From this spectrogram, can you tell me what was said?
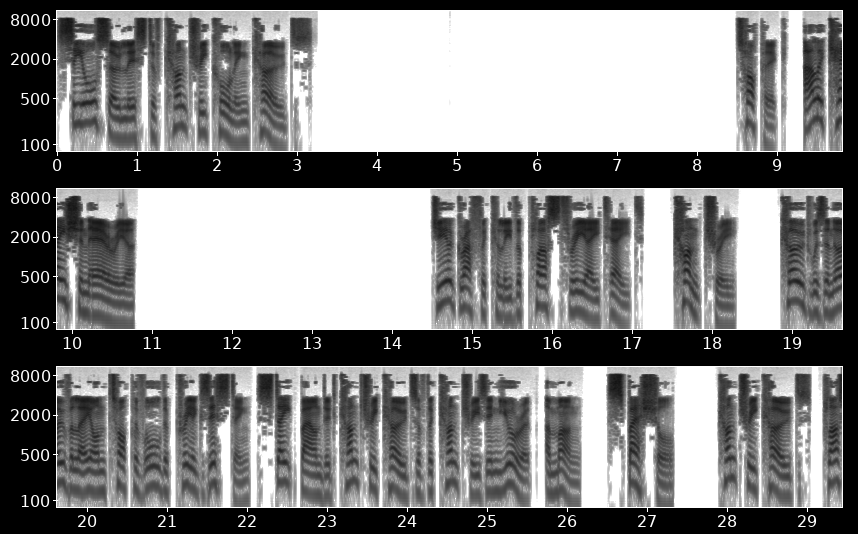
See also List of country calling codes. Topic: Allocation area Geographically the plus 388 country code was an overlay on top of all the pre-existing, state-bounded country codes of the countries in Europe, among special country codes. Plus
